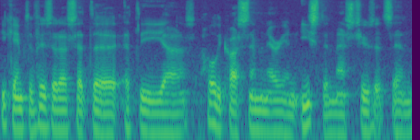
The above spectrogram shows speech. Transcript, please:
he came to visit us at the at the uh, Holy Cross Seminary in Easton, Massachusetts, and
